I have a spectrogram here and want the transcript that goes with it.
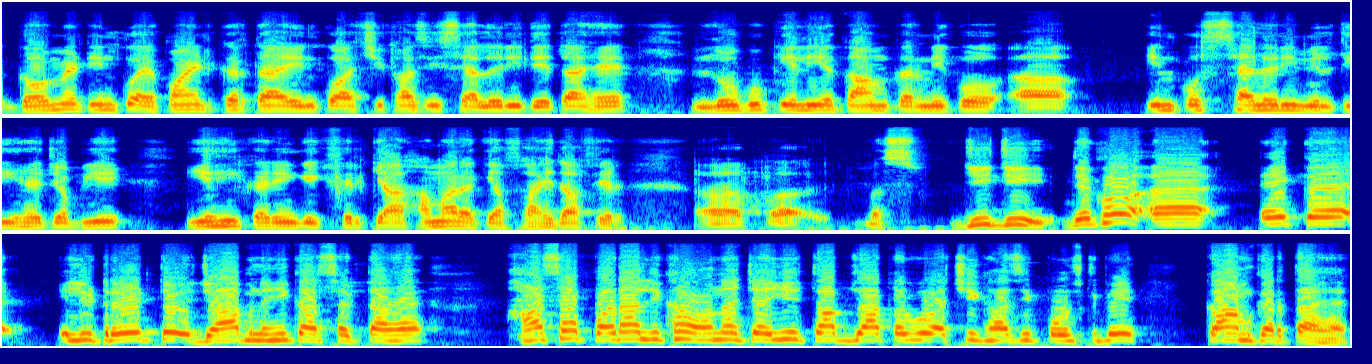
गवर्नमेंट इनको अपॉइंट करता है, इनको अच्छी खासी सैलरी देता है, लोगों के लिए काम करने को इनको सैलरी मिलती है जब ये यही करेंगे फिर क्या हमारा क्या फ़ायदा फिर आ, आ, बस। जी जी। देखो आ, एक इलिटरेट तो जॉब नहीं कर सकता है। खासा पढ़ा लिखा होना चाहिए तब जाकर वो अच्छी खासी पोस्ट पे काम करता है।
